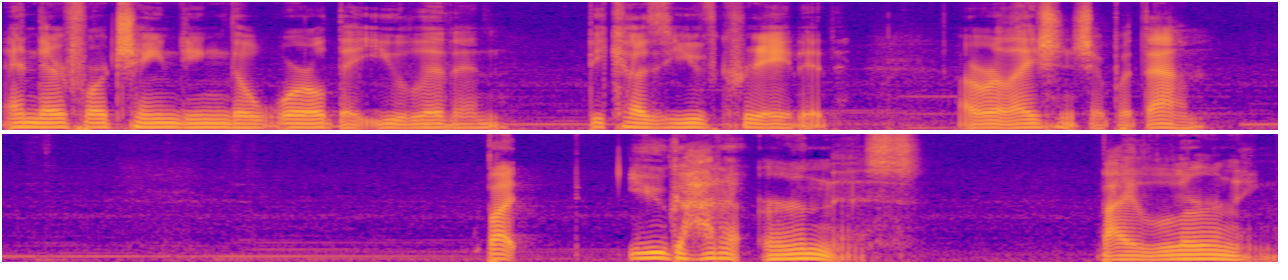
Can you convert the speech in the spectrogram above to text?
and therefore changing the world that you live in because you've created a relationship with them. But you gotta earn this by learning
